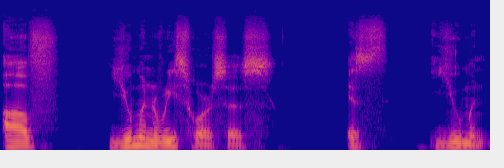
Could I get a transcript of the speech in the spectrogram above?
of human resources is human.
